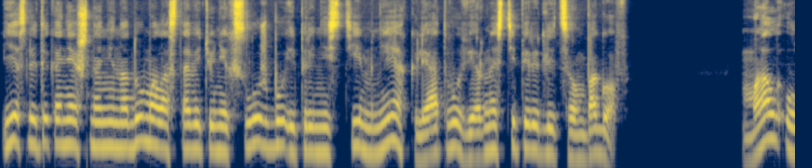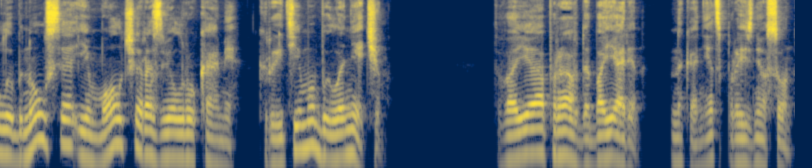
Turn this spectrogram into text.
Если ты, конечно, не надумал оставить у них службу и принести мне клятву верности перед лицом богов». Мал улыбнулся и молча развел руками. Крыть ему было нечем. «Твоя правда, боярин», — наконец произнес он.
